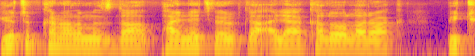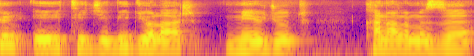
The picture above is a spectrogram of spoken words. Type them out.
YouTube kanalımızda Pi Network ile alakalı olarak bütün eğitici videolar mevcut. Kanalımızı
